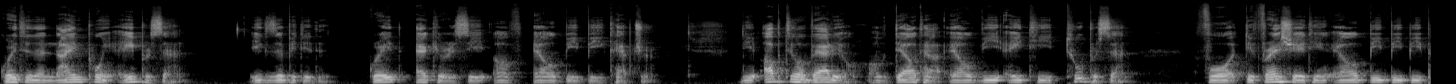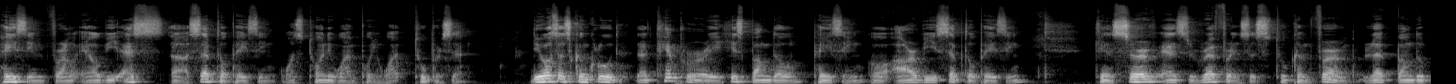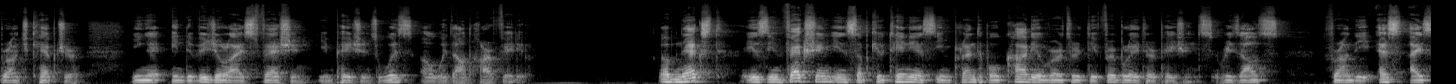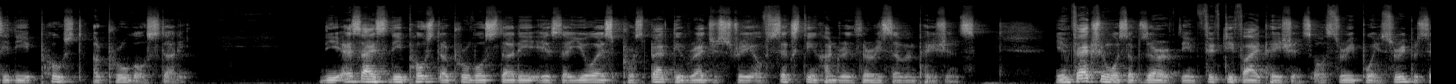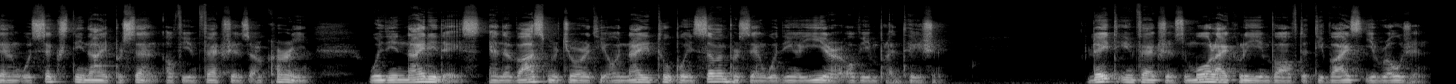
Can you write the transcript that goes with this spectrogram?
greater than 9.8% exhibited great accuracy of LBB capture. The optimal value of delta LVAT2% for differentiating LBBB pacing from LVS uh, septal pacing was 21.2%. The authors conclude that temporary His bundle pacing or RV septal pacing can serve as references to confirm left bundle branch capture in an individualized fashion in patients with or without heart failure. Up next is infection in subcutaneous implantable cardioverter defibrillator patients results from the SICD post-approval study. The SICD post-approval study is a U.S. prospective registry of 1,637 patients. Infection was observed in 55 patients, or 3.3%, with 69% of infections occurring within 90 days, and the vast majority, or 92.7%, within a year of implantation. Late infections more likely involved device erosion,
